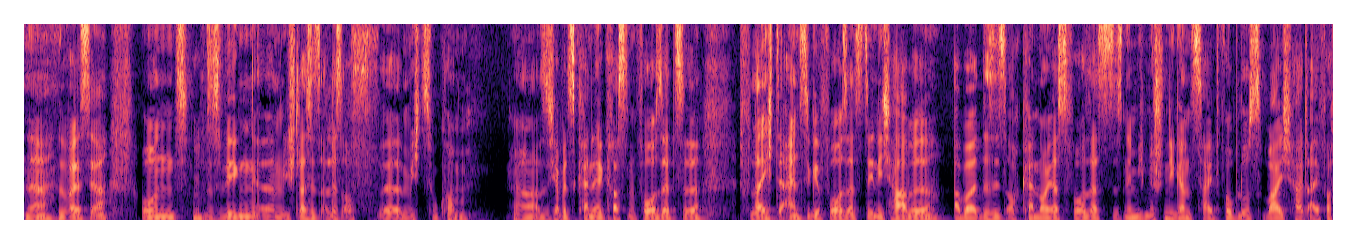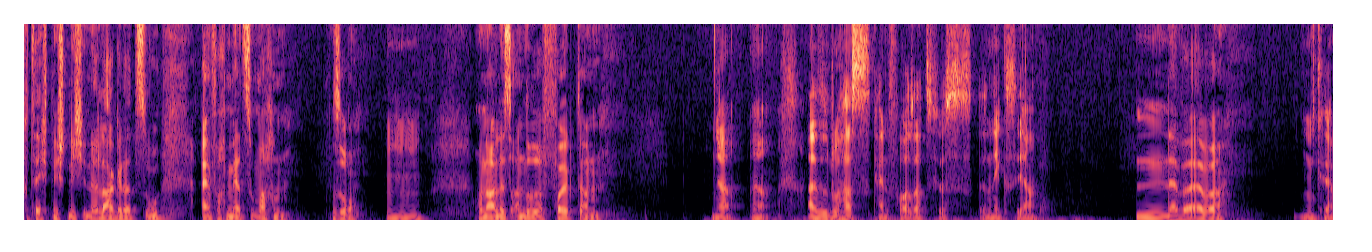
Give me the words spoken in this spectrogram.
ja, du weißt ja. Und deswegen, ähm, ich lasse jetzt alles auf äh, mich zukommen. Ja, also ich habe jetzt keine krassen Vorsätze. Vielleicht der einzige Vorsatz, den ich habe, aber das ist auch kein Neujahrsvorsatz, das nehme ich mir schon die ganze Zeit vor, bloß war ich halt einfach technisch nicht in der Lage dazu, einfach mehr zu machen. So. Mhm. Und alles andere folgt dann. Ja, ja. Also du hast keinen Vorsatz fürs nächste Jahr. Never ever. Okay.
